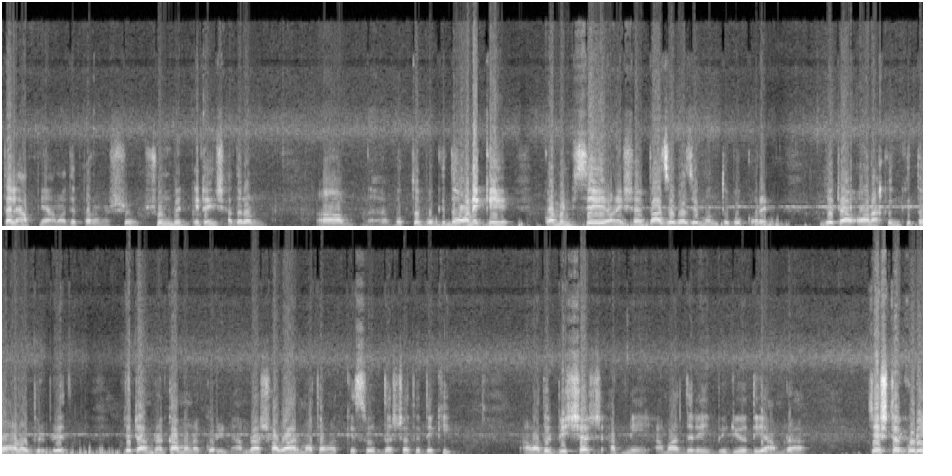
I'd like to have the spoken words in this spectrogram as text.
তাহলে আপনি আমাদের পরামর্শ শুনবেন। এটাই সাধারণ বক্তব্য। কিন্তু অনেকে কমেন্টসে অনেক সময় বাজে বাজে মন্তব্য করেন, যেটা অনাকাঙ্ক্ষিত, অনভিপ্রেত। যেটা আমরা কামনা করি না। আমরা সবার মতামতকে, শ্রদ্ধার সাথে দেখি। আমাদের বিশ্বাস, আপনি আমাদের এই ভিডিও দিয়ে আমরা চেষ্টা করি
